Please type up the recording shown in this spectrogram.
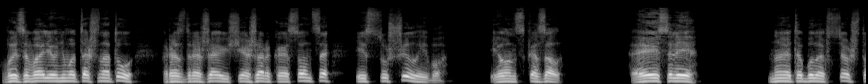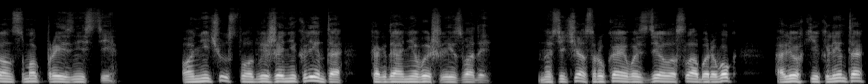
вызывали у него тошноту, раздражающее жаркое солнце иссушило его. И он сказал «Эйсли!» Но это было все, что он смог произнести. Он не чувствовал движения Клинта, когда они вышли из воды. Но сейчас рука его сделала слабый рывок, а легкие Клинта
